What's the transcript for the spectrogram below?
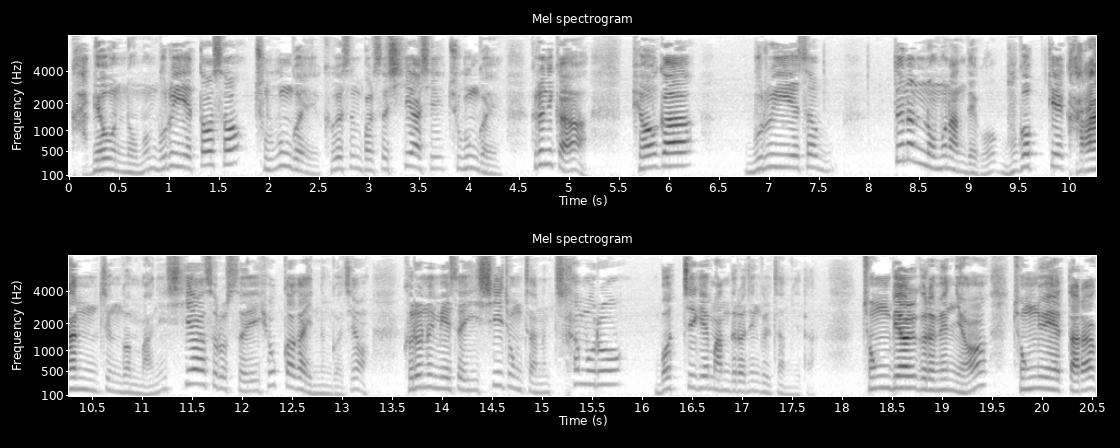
가벼운 놈은 물 위에 떠서 죽은 거예요. 그것은 벌써 씨앗이 죽은 거예요. 그러니까 벼가 물 위에서 뜨는 놈은 안 되고 무겁게 가라앉은 것만이 씨앗으로서의 효과가 있는 거죠. 그런 의미에서 이 씨종자는 참으로 멋지게 만들어진 글자입니다. 종별 그러면요. 종류에 따라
